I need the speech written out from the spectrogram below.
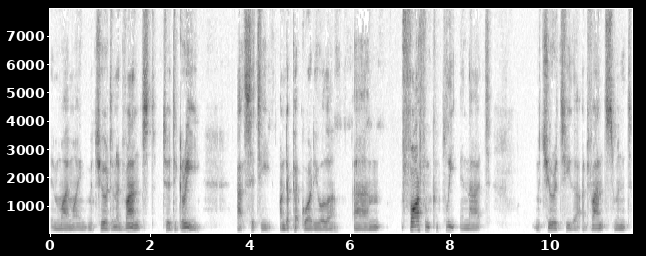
in my mind, matured and advanced to a degree at City under Pep Guardiola. Um, far from complete in that maturity, that advancement,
